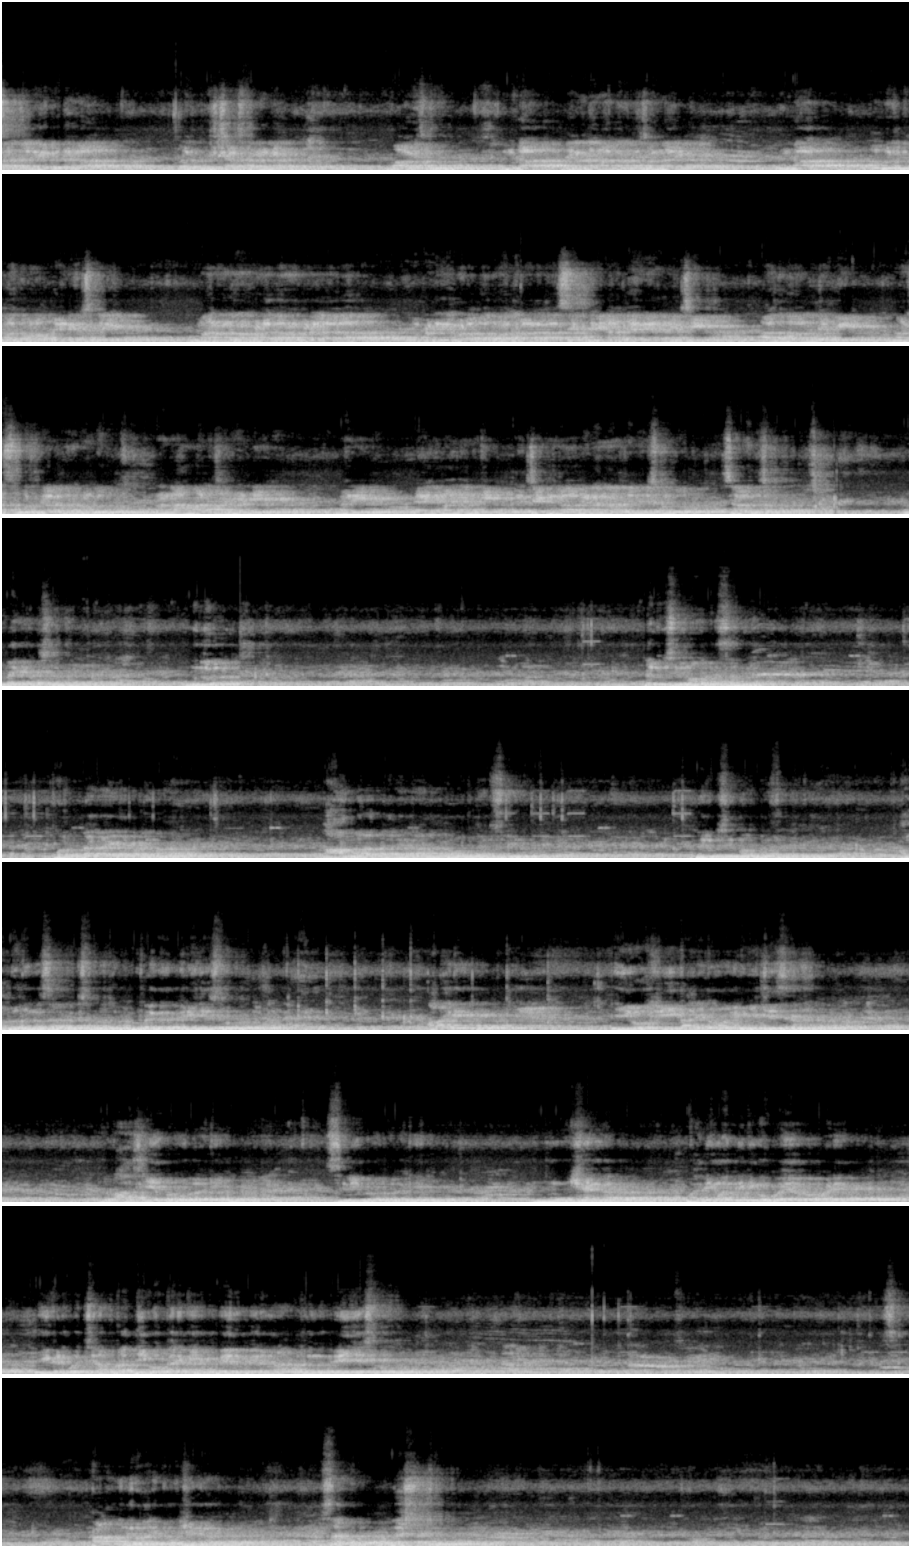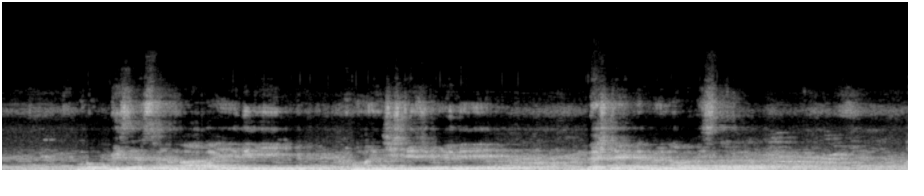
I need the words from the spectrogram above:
ఆశ కలిగే విధంగా మన కృషి చేస్తారని భావిస్తూ ఇంకా తెలుగు సినిమా పరిశ్రమకు అద్భుతంగా సహకరిస్తున్నారు. కృతజ్ఞత తెలియజేస్తూ అలాగే ఈరోజు ఈ కార్యక్రమానికి విచ్చేసిన రాజకీయ ప్రముఖులకి సినీ ప్రముఖులకి ముఖ్యంగా పది మందికి ఉపయోగపడే ఇక్కడికి వచ్చిన ప్రతి ఒక్కరికి పేరు పేరు నాకు తెలియజేస్తూ కళామంది వారికి ముఖ్యంగా సార్ బెస్ట్ ఒక బిజినెస్ బాగా ఎదిగి ఒక మంచి స్టేజ్ వెళితే బెస్ట్ ఎంటర్ప్రీన్ అవార్డు ఇస్తారు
